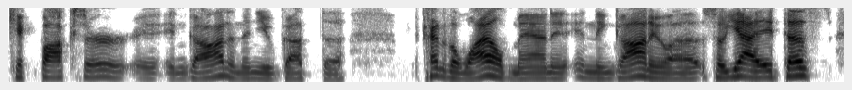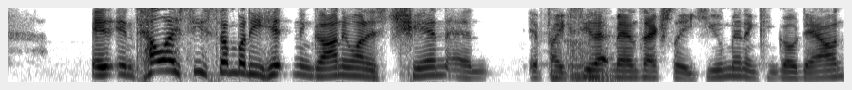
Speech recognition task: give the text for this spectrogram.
kickboxer in, in Gane, and then you've got the kind of the wild man in, in Ngannou. Uh, so yeah, it does. It, until I see somebody hitting Ngannou on his chin and if I see that man's actually a human and can go down,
